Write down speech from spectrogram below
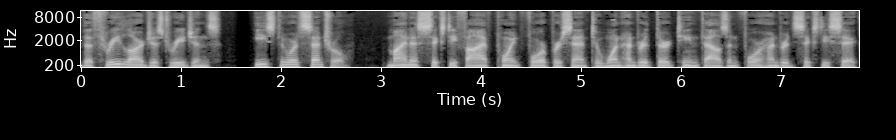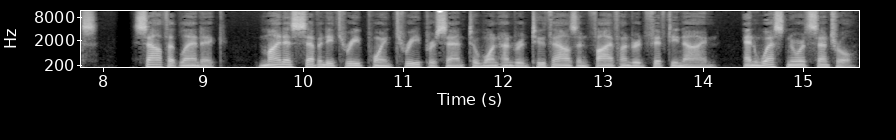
The three largest regions, East North Central, minus 65.4% to 113,466, South Atlantic, minus 73.3% to 102,559, and West North Central,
